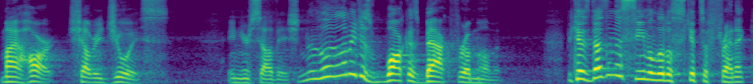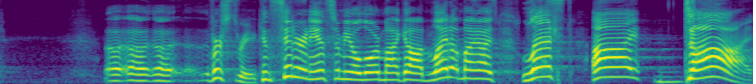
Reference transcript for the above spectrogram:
My heart shall rejoice in your salvation. Let me just walk us back for a moment. Because doesn't this seem a little schizophrenic? Uh, uh, uh, verse 3 Consider and answer me, O Lord my God. Light up my eyes, lest I die,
